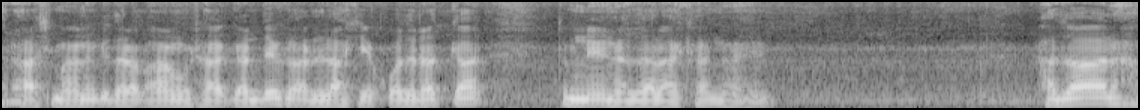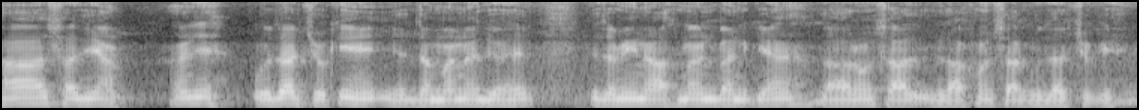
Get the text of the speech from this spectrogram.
ذرا آسمانوں کی طرف آنکھ اٹھا کر دیکھو، اللہ کی قدرت کا تم نے نظارہ کرنا ہے۔ ہزار ہا صدیاں۔ ہاں جی گزر چکی ہیں۔ یہ زمانہ جو ہے زمین آسمان بن کے ہزاروں سال، لاکھوں سال گزر چکے ہیں۔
